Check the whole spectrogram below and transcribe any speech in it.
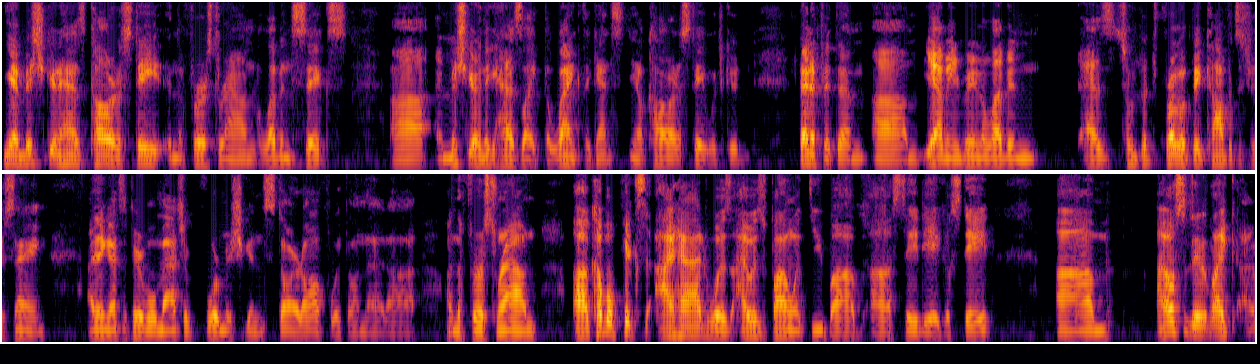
Yeah, Michigan has Colorado State in the first round, 11-6. Uh, and Michigan, I think, has like the length against you know Colorado State, which could benefit them. Um, yeah, I mean, bringing 11 as from a big conference, as you're saying, I think that's a favorable matchup for Michigan to start off with on that uh, on the first round. A couple picks I had was I was fine with you, Bob, uh, San Diego State. Um, I also did like uh,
